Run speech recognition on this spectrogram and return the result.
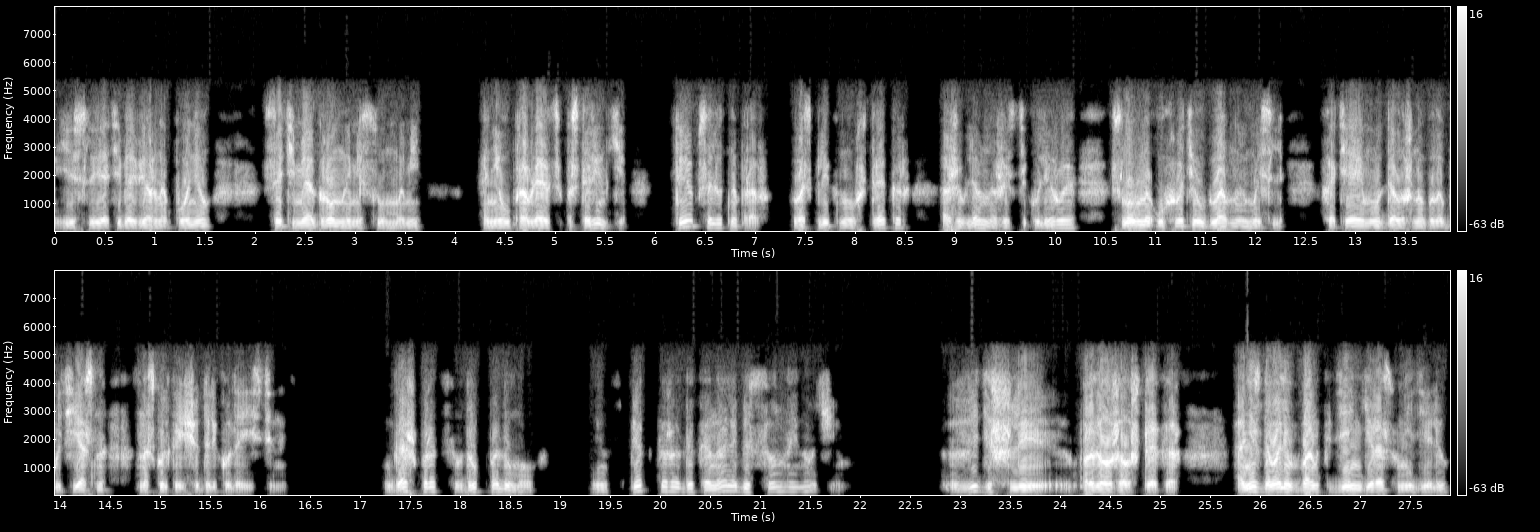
Если я тебя верно понял, с этими огромными суммами они управляются по старинке. Ты абсолютно прав, воскликнул Штрекер, оживленно жестикулируя, словно ухватил главную мысль, хотя ему должно было быть ясно, насколько еще далеко до истины. Гашпорт вдруг подумал, инспектора доконали бессонной ночи. «Видишь ли, — продолжал Штекер, — они сдавали в банк деньги раз в неделю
